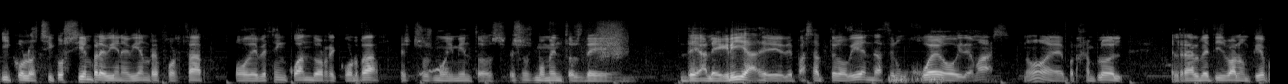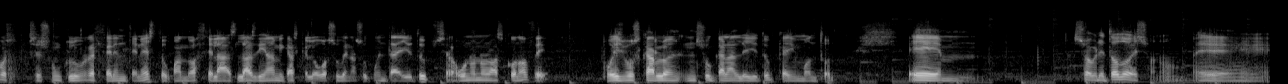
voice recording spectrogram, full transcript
y, con los chicos siempre viene bien reforzar o de vez en cuando recordar esos movimientos, esos momentos de, de alegría, de, de, pasártelo bien, de hacer un juego y demás, ¿no? Eh, por ejemplo, el, el, Real Betis Balompié pues, es un club referente en esto, cuando hace las, las dinámicas que luego suben a su cuenta de YouTube. Si alguno no las conoce, podéis buscarlo en, su canal de YouTube, que hay un montón. Eh, sobre todo eso, ¿no? Eh,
